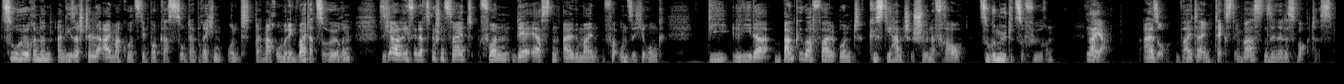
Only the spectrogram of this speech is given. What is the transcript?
Zuhörenden an dieser Stelle einmal kurz den Podcast zu unterbrechen und danach unbedingt weiterzuhören, sich allerdings in der Zwischenzeit von der ersten allgemeinen Verunsicherung die Lieder Banküberfall und Küss die Hand, schöne Frau, zu Gemüte zu führen. Naja, also weiter im Text im wahrsten Sinne des Wortes.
